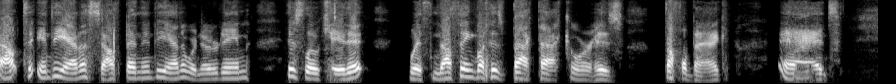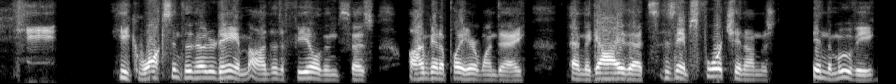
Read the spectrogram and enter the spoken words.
out to Indiana, South Bend, Indiana, where Notre Dame is located, with nothing but his backpack or his duffel bag. And he he walks into Notre Dame onto the field and says, I'm going to play here one day. And the guy that's his name's Fortune on the in the movie,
